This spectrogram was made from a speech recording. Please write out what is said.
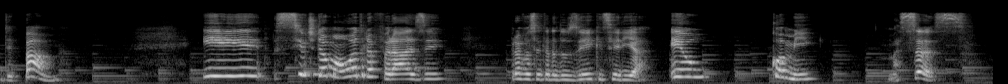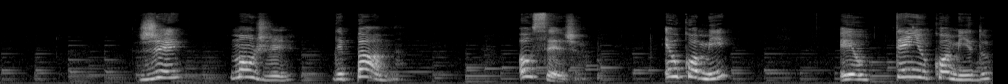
des pommes. E se eu te der uma outra frase para você traduzir, que seria Eu comi maçãs. J'ai mangé des pommes. Ou seja, eu comi, eu tenho comido,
